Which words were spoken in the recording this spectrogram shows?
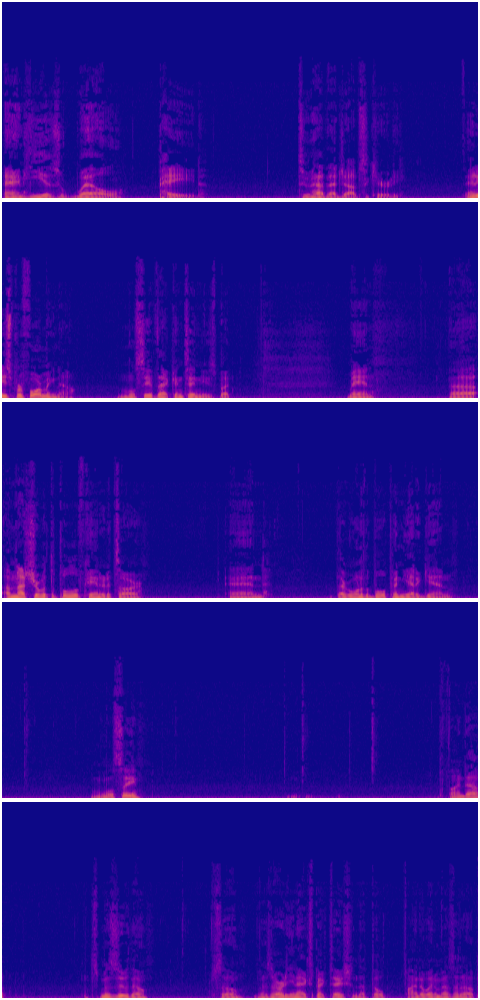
and he is well paid to have that job security. And he's performing now. And we'll see if that continues. But, man, uh, I'm not sure what the pool of candidates are. And they're going to the bullpen yet again. We'll see. Find out. It's Mizzou, though. So there's already an expectation that they'll find a way to mess it up.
